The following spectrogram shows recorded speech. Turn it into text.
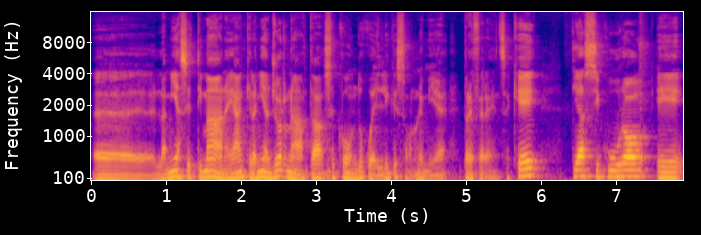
eh, la mia settimana e anche la mia giornata secondo quelli che sono le mie preferenze, che ti assicuro è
